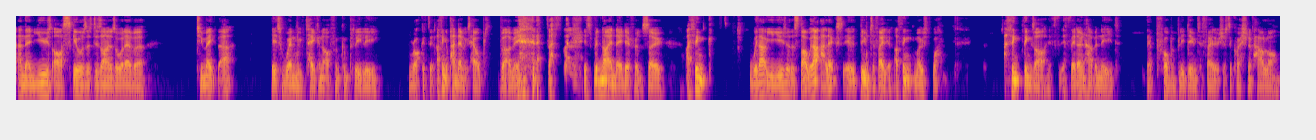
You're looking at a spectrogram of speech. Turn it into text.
and then use our skills as designers or whatever to make that it's when we've taken off and completely rocketed. I think a pandemic's helped, but I mean, that's, mm. it's been night and day difference. So I think without you use at the start, without Alex, it was doomed to failure. I think most, well, I think things are. If if they don't have a need, they're probably doomed to failure. It's just a question of how long.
